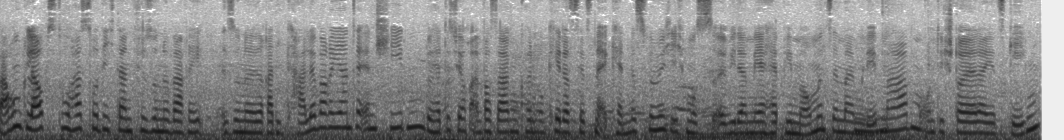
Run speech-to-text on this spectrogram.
Warum glaubst du, hast du dich dann für so eine, Vari so eine radikale Variante entschieden? Du hättest ja auch einfach sagen können, okay, das ist jetzt eine Erkenntnis für mich, ich muss äh, wieder mehr Happy Moments in meinem mhm. Leben haben und ich steuere da jetzt gegen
